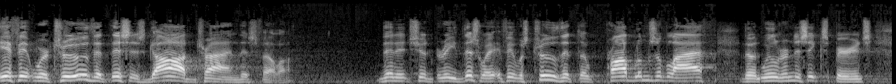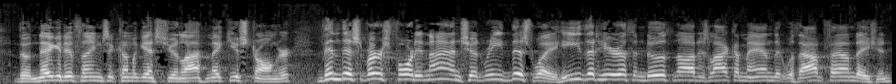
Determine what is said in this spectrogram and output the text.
if it were true that this is God trying this fellow, then it should read this way. If it was true that the problems of life, the wilderness experience, the negative things that come against you in life make you stronger, then this verse 49 should read this way He that heareth and doeth not is like a man that without foundation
